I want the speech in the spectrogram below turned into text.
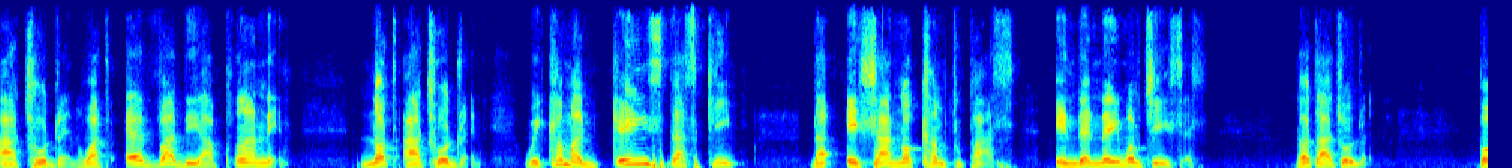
our children. Whatever they are planning, not our children. We come against that scheme that it shall not come to pass in the name of Jesus. Not our children. bɔ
